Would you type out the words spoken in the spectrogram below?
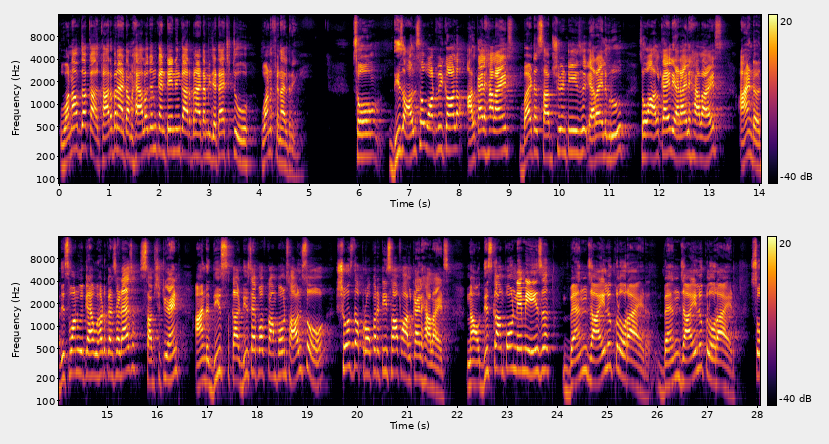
one of the carbon atom halogen containing carbon atom is attached to one phenyl ring. So these also what we call alkyl halides but substituent is aryl group. So alkyl aryl halides and this one we, can, we have to consider as substituent and this this type of compounds also shows the properties of alkyl halides now this compound name is benzyl chloride benzyl chloride so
